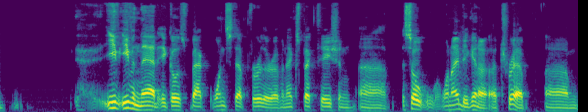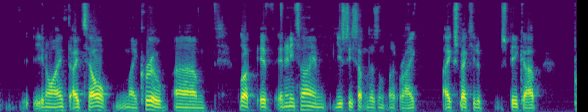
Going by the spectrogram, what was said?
even that it goes back one step further of an expectation. Uh, so when I begin a, a trip, um, you know, I, I tell my crew, um, look, if at any time you see something doesn't look right, I expect you to speak up.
